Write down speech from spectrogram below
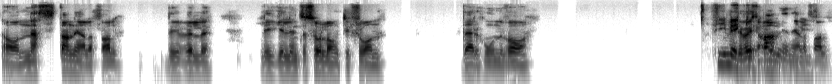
Ja, nästan i alla fall. Det är väl, ligger inte så långt ifrån där hon var. Fin vecka. Det var i Spanien i alla fall.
